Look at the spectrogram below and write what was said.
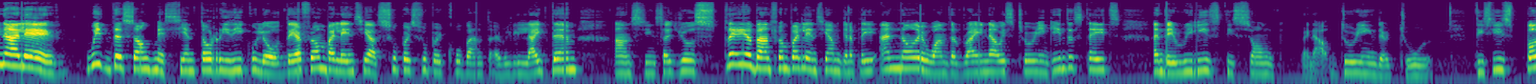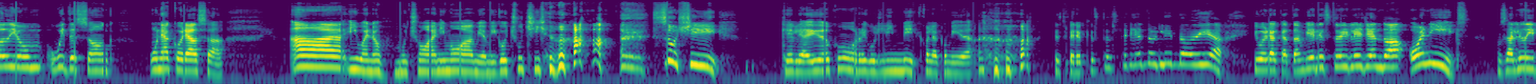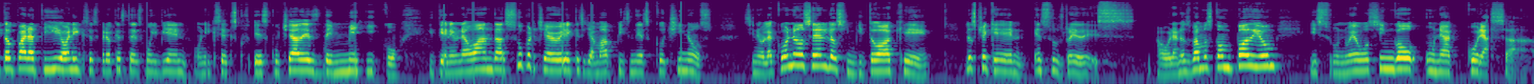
Finale with the song Me Siento Ridículo. They are from Valencia, super, super cool band. I really like them. And since I just play a band from Valencia, I'm gonna play another one that right now is touring in the States and they released this song right now during their tour. This is Podium with the song Una Coraza. Ah, y bueno, mucho ánimo a mi amigo Chuchi. Sushi, que le ha ido como regulimbi con la comida. Espero que estés teniendo un lindo día. Y bueno, acá también estoy leyendo a Onyx. Un saludito para ti, Onyx. Espero que estés muy bien. Onyx escucha desde México y tiene una banda súper chévere que se llama Business Cochinos. Si no la conocen, los invito a que los chequen en sus redes. Ahora nos vamos con Podium y su nuevo single, Una Coraza.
